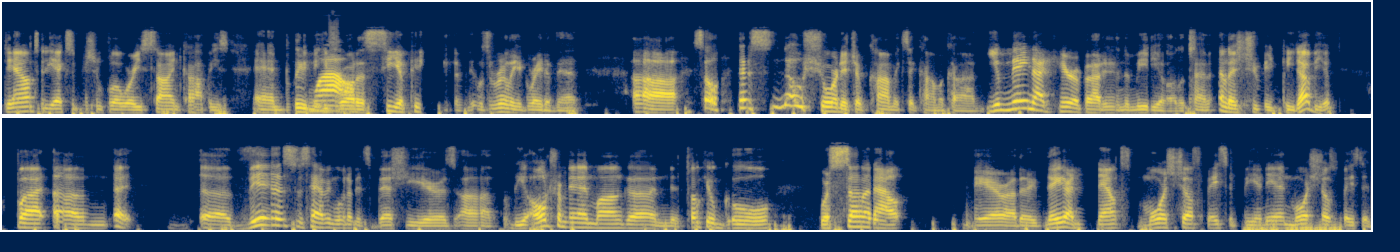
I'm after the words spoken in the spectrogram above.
down to the exhibition floor where he signed copies, and believe me, Wow. he brought a sea of people. It was really a great event. Uh, so there's no shortage of comics at Comic Con. You may not hear about it in the media all the time unless you read PW, but um, uh, uh, is having one of its best years. Uh, the Ultraman manga and the Tokyo Ghoul were selling out there. Uh, they, they announced more shelf space at B&N, more shelf space at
